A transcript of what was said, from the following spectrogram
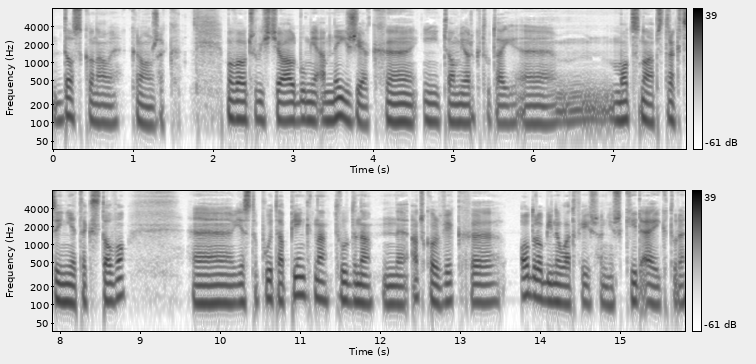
doskonały krążek. Mowa oczywiście o albumie Amnesiac e, i Tom York tutaj e, mocno abstrakcyjnie tekstowo. E, jest to płyta piękna, trudna, aczkolwiek odrobinę łatwiejsza niż Kid A, które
